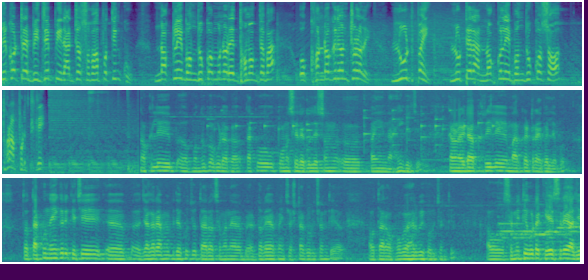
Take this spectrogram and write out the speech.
ନିକଟରେ ବିଜେପି ରାଜ୍ୟ ସଭାପତିଙ୍କୁ ନକଲି ବନ୍ଧୁକ ମୁନରେ ଧମକ ଦେବା ଓ ଖଣ୍ଡଗିରି ଅଞ୍ଚଳରେ ଲୁଟ୍ ପାଇଁ ଲୁଟେରା ନକଲି ବନ୍ଧୁକ ସହ ଧରାପଡ଼ିଥିଲେ ନକଲି ବନ୍ଧୁକ ଗୁଡ଼ାକ ତାକୁ କୌଣସି ରେଗୁଲେସନ୍ ପାଇଁ ନାହିଁ କିଛି କାରଣ ଏଇଟା ଫ୍ରିଲି ମାର୍କେଟରେ ଆଭେଲେବଲ୍ ତ ତାକୁ ନେଇକରି କିଛି ଜାଗାରେ ଆମେ ବି ଦେଖୁଛୁ ତା'ର ସେମାନେ ଡରାଇବା ପାଇଁ ଚେଷ୍ଟା କରୁଛନ୍ତି ଆଉ ତା'ର ଅପବ୍ୟବହାର ବି କରୁଛନ୍ତି ଆଉ ସେମିତି ଗୋଟେ କେସ୍ରେ ଆଜି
